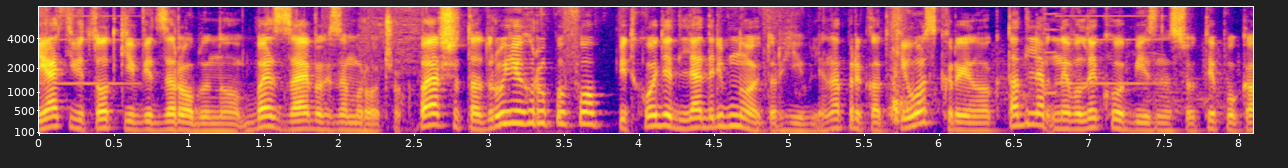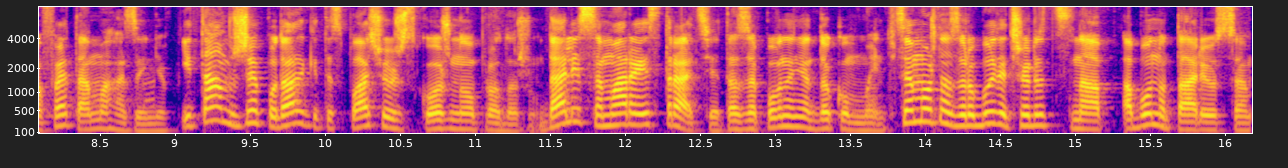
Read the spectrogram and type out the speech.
5% від заробленого без зайвих заморочок. Перша та другі групи ФОП підходять для дрібної торгівлі, наприклад, кіоск ринок та для невеликого бізнесу, типу кафе та магазинів. І там вже податки ти сплачуєш з кожного продажу. Далі сама реєстрація та заповнення документів. Це можна зробити через ЦНАП або нотаріуса.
